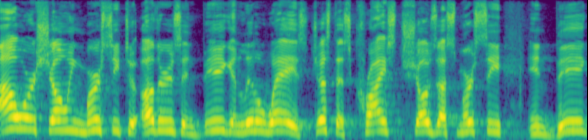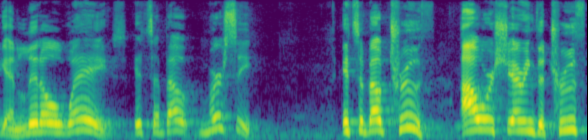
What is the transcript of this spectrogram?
Our showing mercy to others in big and little ways, just as Christ shows us mercy in big and little ways. It's about mercy. It's about truth, our sharing the truth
